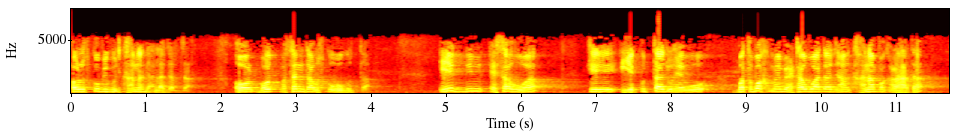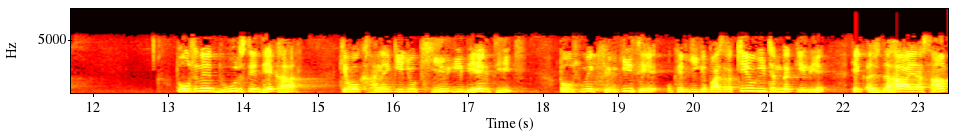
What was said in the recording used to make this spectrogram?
اور اس کو بھی کچھ کھانا ڈالا کرتا اور بہت پسند تھا اس کو وہ کتا۔ ایک دن ایسا ہوا کہ یہ کتا جو ہے وہ متبخ میں بیٹھا ہوا تھا جہاں کھانا پک رہا تھا۔ تو اس نے دور سے دیکھا کہ وہ کھانے کی جو کھیر کی دیگ تھی تو اس میں کھڑکی سے وہ کھڑکی کے پاس رکھی ہوگی ٹھنڈک کے لیے۔ ایک اجدہا آیا سانپ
